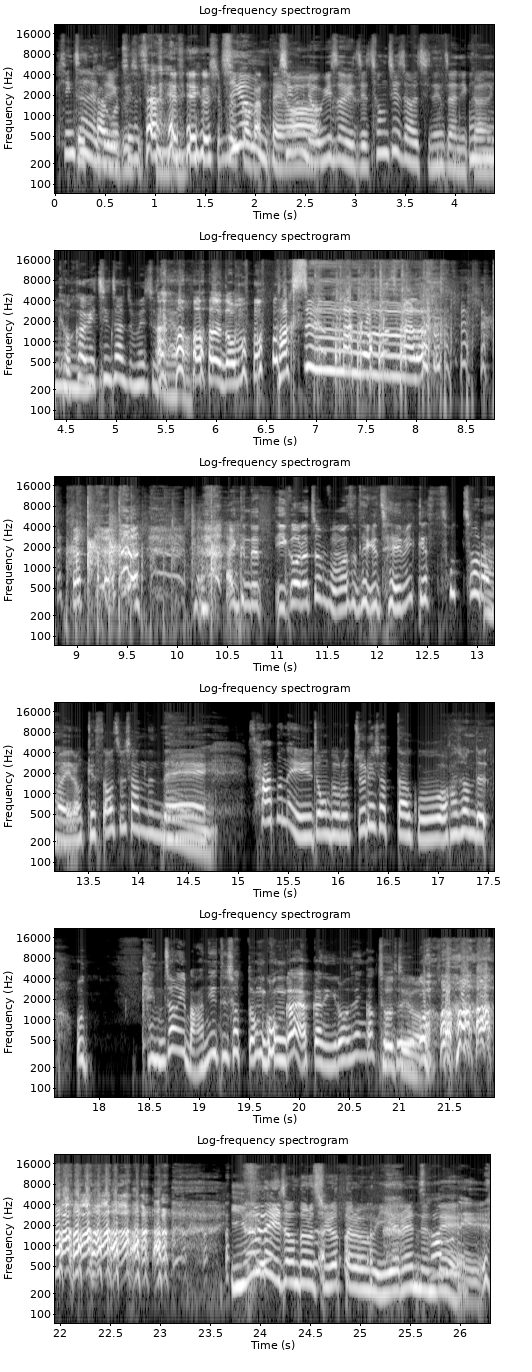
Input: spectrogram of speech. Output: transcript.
칭찬해드리고 칭찬해드리고 싶을 지금, 것 같아요. 지금 여기서 이제 청취자와 진행자니까 음. 격하게 칭찬 좀 해주세요. 너무 박수. 아니 근데 이거를 좀 보면서 되게 재밌게 소처럼 막 아. 이렇게 써주셨는데 네. 4분의 1 정도로 줄이셨다고 하셨는데 어, 굉장히 많이 드셨던 건가? 약간 이런 생각도 저도요. 들고. 2분의 1 정도로 줄였다고 이해를 했는데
